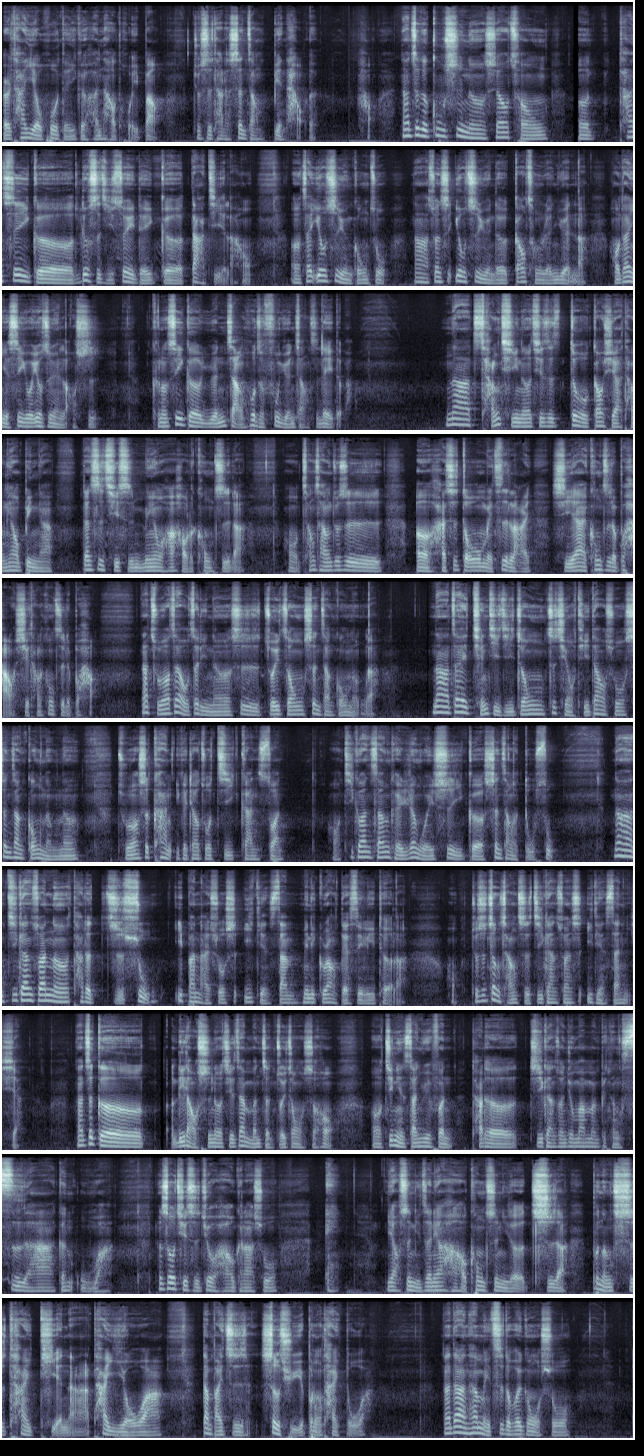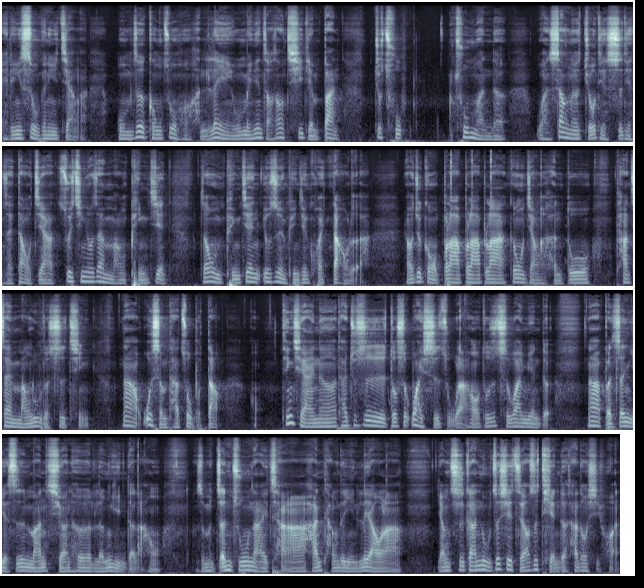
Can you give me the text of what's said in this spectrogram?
而他也有获得一个很好的回报，就是他的肾脏变好了。”好，那这个故事呢是要从呃。她是一个六十几岁的一个大姐了吼，呃，在幼稚园工作，那算是幼稚园的高层人员啦，好，但也是一位幼稚园老师，可能是一个园长或者副园长之类的吧。那长期呢，其实都有高血压、糖尿病啊，但是其实没有好好的控制啦，哦，常常就是呃，还是都每次来血压控制的不好，血糖控制的不好。那主要在我这里呢，是追踪肾脏功能啦。那在前几集中，之前有提到说，肾脏功能呢，主要是看一个叫做肌酐酸。哦，肌酐酸可以认为是一个肾脏的毒素。那肌酐酸呢，它的指数一般来说是一点三 milligram deciliter 啦。哦，就是正常值肌酐酸是一点三以下。那这个李老师呢，其实在门诊追踪的时候，呃，今年三月份，他的肌酐酸就慢慢变成四啊，跟五啊。那时候其实就好好跟他说。李老师，你真的要好好控制你的吃啊，不能吃太甜啊、太油啊，蛋白质摄取也不能太多啊。那当然，他每次都会跟我说：“哎，林医师，我跟你讲啊，我们这个工作很累，我每天早上七点半就出出门的，晚上呢九点十点才到家。最近又在忙评鉴，然后我们评鉴幼稚园评鉴快到了啊，然后就跟我巴拉巴拉巴拉跟我讲了很多他在忙碌的事情。那为什么他做不到？”听起来呢，他就是都是外食族啦，吼，都是吃外面的。那本身也是蛮喜欢喝冷饮的啦，吼，什么珍珠奶茶、含糖的饮料啦，杨枝甘露这些，只要是甜的，他都喜欢。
